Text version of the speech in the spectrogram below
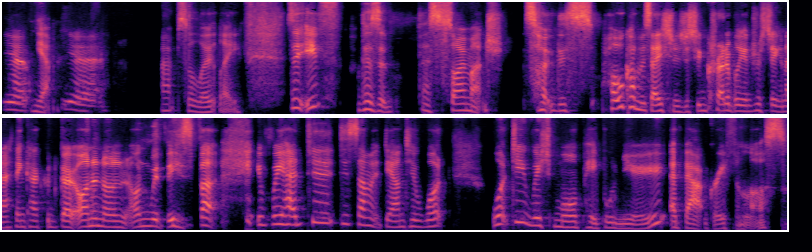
Yeah. Yeah. Yeah. Absolutely. So if there's a there's so much so this whole conversation is just incredibly interesting and I think I could go on and on and on with this but if we had to to sum it down to what what do you wish more people knew about grief and loss?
